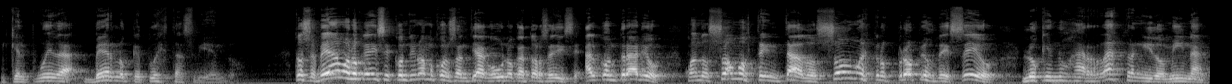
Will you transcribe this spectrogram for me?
y que Él pueda ver lo que tú estás viendo. Entonces, veamos lo que dice, continuamos con Santiago 1.14, dice, al contrario, cuando somos tentados, son nuestros propios deseos los que nos arrastran y dominan.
